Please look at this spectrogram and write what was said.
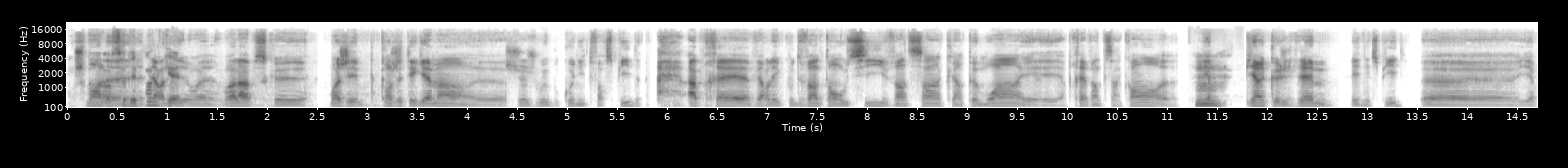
Franchement, Alors, le- ça dépend le dernier- lequel. ouais, voilà, parce que moi, j'ai, quand j'étais gamin, euh, je jouais beaucoup au Need for Speed. Après, vers les coups de 20 ans aussi, 25 un peu moins, et après 25 ans, euh, Hmm. bien que j'aime les Need Speed, euh, il y, a,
